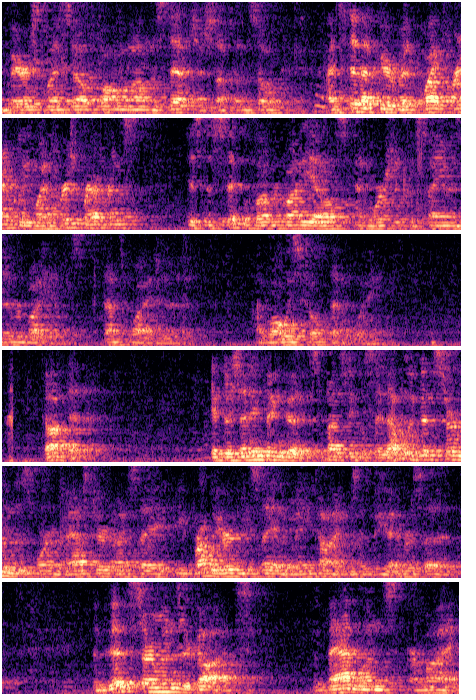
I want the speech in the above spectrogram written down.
embarrass myself falling on the steps or something. So I sit up here, but quite frankly, my first preference is to sit with everybody else and worship the same as everybody else. That's why I do it. I've always felt that way. God did it. If there's anything good, sometimes people say, that was a good sermon this morning, Pastor. And I say, you probably heard me say it many times if you ever said it. The good sermons are God's. The bad ones are mine.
